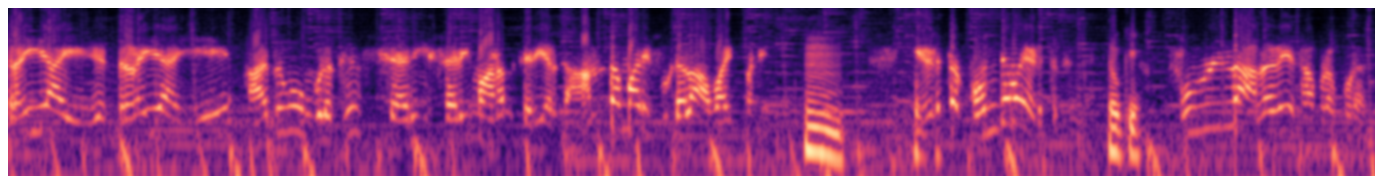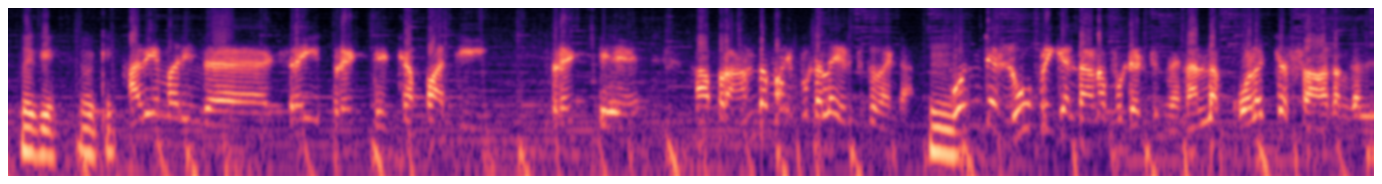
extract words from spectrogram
ட்ரை ஆகி ட்ரை ஆகி அதுவும் உங்களுக்கு சரி செரிமானம் சரியா இருக்கு. அந்த மாதிரி ஃபுட் எல்லாம் அவாய்ட் பண்ணிடுங்க எடுத்த கொஞ்சமா எடுத்துக்கங்க. ஓகே ஃபுல்லா அதவே சாப்பிடக்கூடாது. ஓகே ஓகே அதே மாதிரி இந்த ட்ரை பிரெட் சப்பாத்தி பிரெட் அப்புறம் அந்த மாதிரி ஃபுட் எல்லாம் எடுத்துக்க வேண்டாம். கொஞ்சம் லூப்ரிகண்டான ஃபுட் எடுத்துக்கங்க. நல்ல குழைச்ச சாதங்கள்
